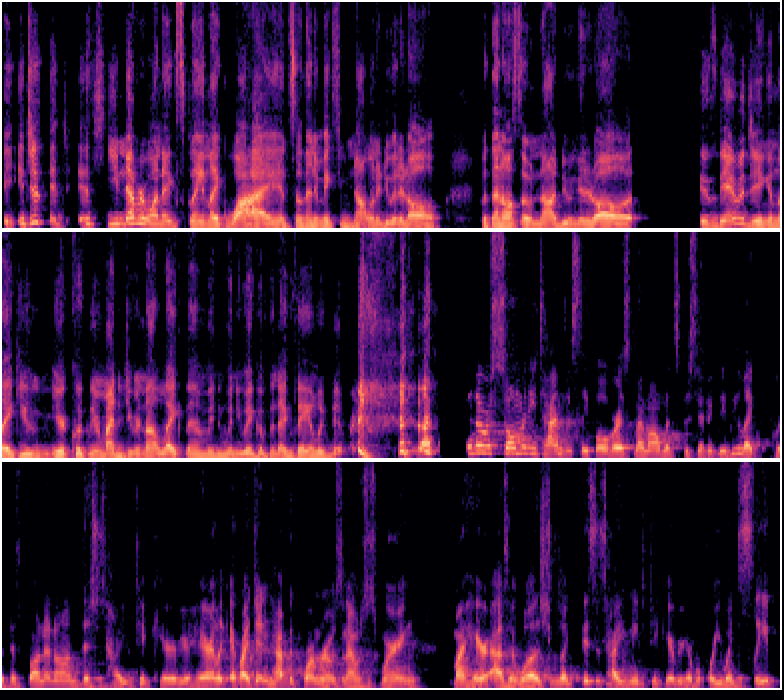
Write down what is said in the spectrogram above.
it, just it, it's you never want to explain like why. And so then it makes you not want to do it at all. But then also not doing it at all is damaging and like you you're quickly reminded you're not like them and when you wake up the next day and look different Well, there were so many times at sleepovers, my mom would specifically be like, put this bonnet on. This is how you take care of your hair. Like if I didn't have the cornrows and I was just wearing my hair as it was, she was like, this is how you need to take care of your hair before you went to sleep.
